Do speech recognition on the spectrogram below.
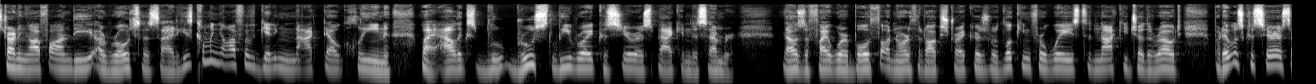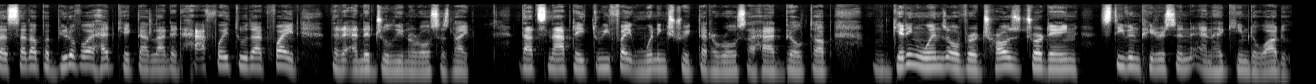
Starting off on the Erosa side, he's coming off of getting knocked out clean by Alex Bruce Leroy Caceres back in December. That was a fight where both unorthodox strikers were looking for ways to knock each other out, but it was Caceres that set up a beautiful head kick that landed halfway through that fight that ended Julian Erosa's night that snapped a three fight winning streak that Erosa had built up, getting wins over Charles Jourdain, Steven Peterson, and Hakeem Dawodu.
